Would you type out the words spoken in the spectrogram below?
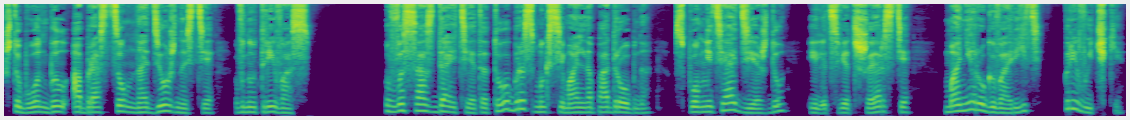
чтобы он был образцом надежности внутри вас. Воссоздайте этот образ максимально подробно. Вспомните одежду или цвет шерсти, манеру говорить, привычки.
